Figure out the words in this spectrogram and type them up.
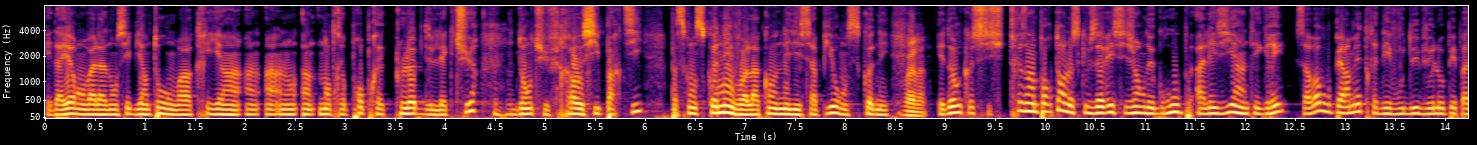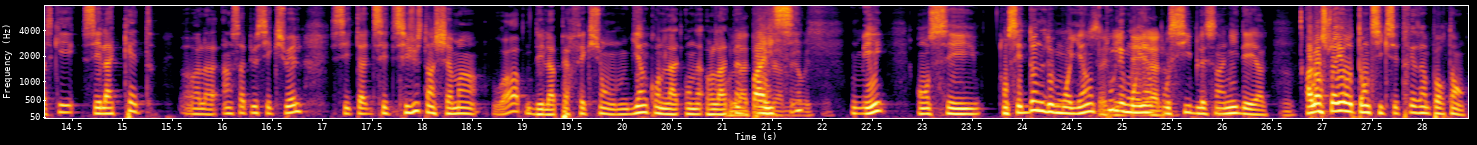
Et d'ailleurs, on va l'annoncer bientôt, on va créer un, un, un- un- notre propre club de lecture dont tu feras aussi partie parce qu'on se connaît, voilà, quand on est des sapios, on se connaît. Voilà. Et donc, c'est très important lorsque vous avez ce genre de groupe, allez-y intégrer. Ça va vous permettre de vous développer parce que c'est la quête. Voilà, un sapiosexuel, c'est juste un chemin voilà, de la perfection. Bien qu'on ne on on l'atteint pas jamais, ici, oui. mais on s'est on s'est donne le moyen, tous les idéal, moyens possibles, c'est un idéal. Mm. Alors soyez authentiques, c'est très important.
